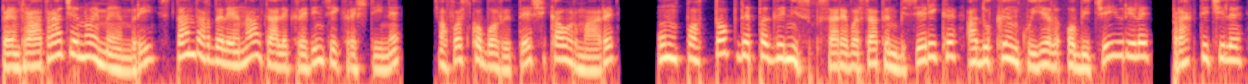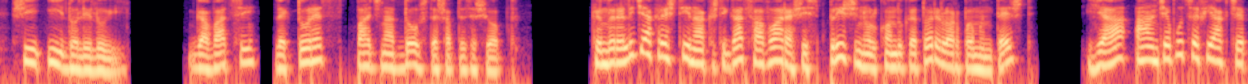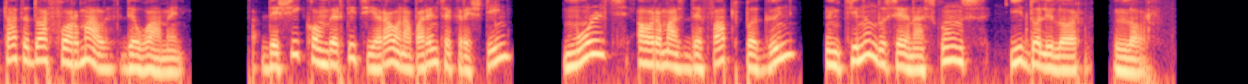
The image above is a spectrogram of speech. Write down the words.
Pentru a atrage noi membri, standardele înalte ale credinței creștine au fost coborâte și, ca urmare, un potop de păgânism s-a revărsat în biserică, aducând cu el obiceiurile, practicile și idolii lui. Gavații, Lectures, pagina 278 Când religia creștină a câștigat favoarea și sprijinul conducătorilor pământești, ea a început să fie acceptată doar formal de oameni. Deși convertiții erau în aparență creștini, mulți au rămas de fapt păgâni, închinându-se în ascuns idolilor lor.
